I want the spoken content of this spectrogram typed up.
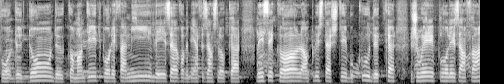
pour de dons, de commandites pour les familles, les œuvres de bienfaisance locale, les écoles, en plus d'acheter beaucoup de jouets pour les enfants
